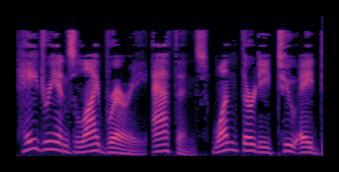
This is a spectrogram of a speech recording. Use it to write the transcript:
Hadrian's Library Athens 132 AD.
